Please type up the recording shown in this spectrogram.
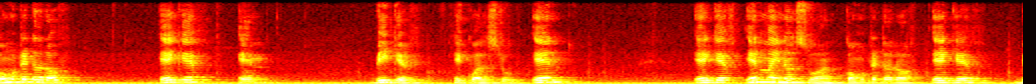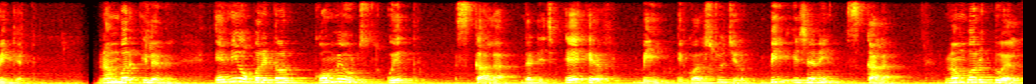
commutator of a cap n b cap equals to n a cap n minus 1 commutator of a cap b cap. Number 11. Any operator commutes with scalar that is a b equals to 0 b is any scalar number 12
